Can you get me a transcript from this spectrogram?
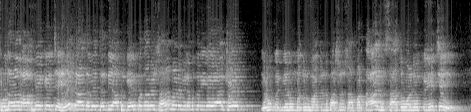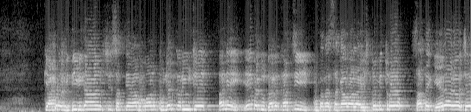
પોતાના બાપને કહે છે, હે દાદ, હવે જલ્દી આપ ઘેર પોતાનો શાના માટે વિલંબ કરી રહ્યા છો? એવું કન્યાનું મધુર વાચન ભાષણ સાંભળતા જ સાધુવાણીઓ કહે છે કે આપણે વિધિ વિધાન શ્રી સત્યના ભગવાનનું પૂજન કર્યું છે અને એ બધું ધન ખર્ચી પોતાના સગાવાલા ઇષ્ટ મિત્રો સાથે ઘેર આવ્યા છે.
